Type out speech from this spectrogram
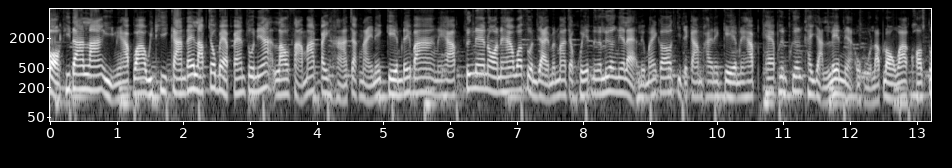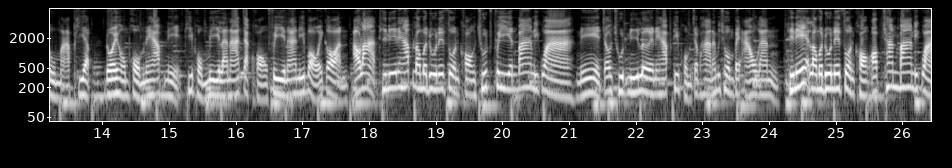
บอกที่ด้านล่างอีกนะครับว่าวิธีการได้รับเจ้าแบบแปลนตัวนี้เราสามารถไปหาจากไหนในเกมได้บ้างนะครับ ซึ่งแน่นอนนะฮะว่าส่วนใหญ่มันมาจากเควสเนื้อเรื่องนี่แหละ หรือไม่ก็กิจกรรมภายในเกมนะครับ แค่เพื่อนๆขยันเล่นเนี่ยโอ้โหรับรองว่าคอสตูมมาเพียบ โดยของผมนะครับนี่ที่ผมมีแล้วนะจากของฟรีนะนนี้บอกไว้ก่อน เอาล่ะทีนี้นะครับเรามาดูในส่วนของชุดฟรีกันบ้างดีกว่า นี่เจ้าชุดนี้เลยนะครับที่ผมจะพาท่านผู้ชมไปเอากันทีนี้เรามาดูในส่วนของออปชันบ้างดีกว่า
